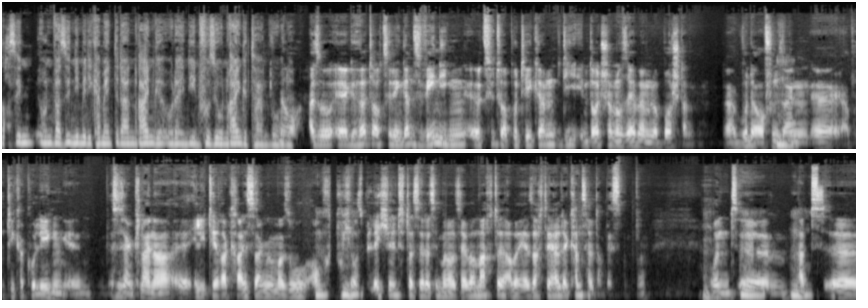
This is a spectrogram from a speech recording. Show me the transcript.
was in, und was in die Medikamente dann reinge oder in die Infusion reingetan wurde. Genau. Also er gehörte auch zu den ganz wenigen äh, Zytoapothekern, die in Deutschland noch selber im Labor standen. Da wurde auch von mhm. seinen äh, Apothekerkollegen, das ist ein kleiner äh, elitärer Kreis, sagen wir mal so, auch mhm. durchaus belächelt, dass er das immer selber machte, aber er sagte halt, er kann es halt am besten. Ne? Mhm. und ähm, mhm. hat äh,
